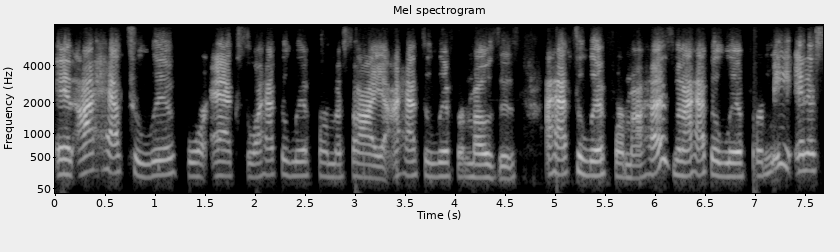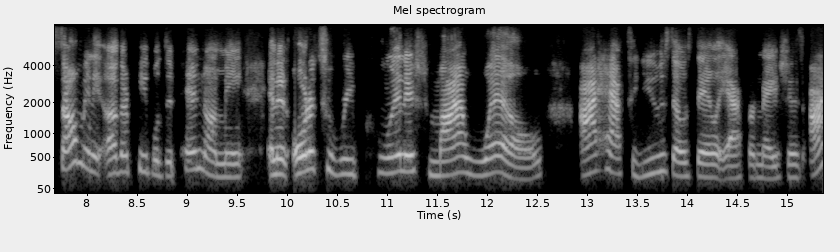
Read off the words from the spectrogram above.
And I have to live for Axel. I have to live for Messiah. I have to live for Moses. I have to live for my husband. I have to live for me. And if so many other people depend on me. And in order to replenish my well, I have to use those daily affirmations. I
